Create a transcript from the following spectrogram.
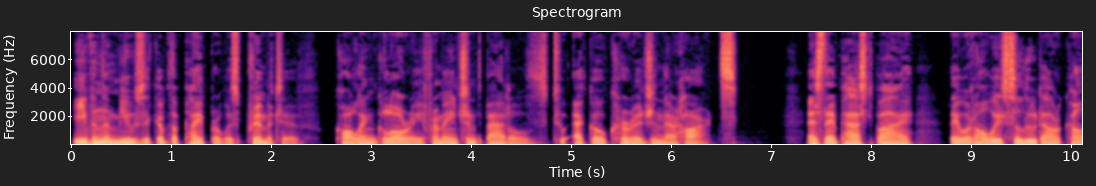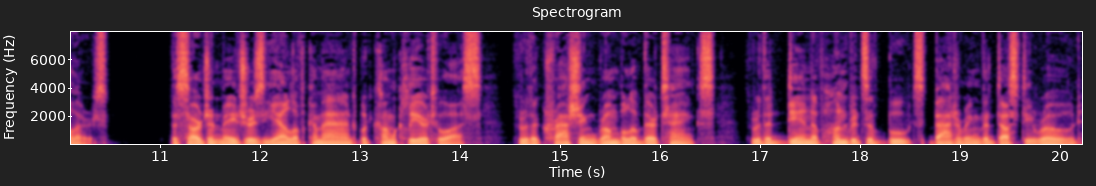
Even the music of the piper was primitive, calling glory from ancient battles to echo courage in their hearts. As they passed by, they would always salute our colors. The sergeant major's yell of command would come clear to us through the crashing rumble of their tanks through the din of hundreds of boots battering the dusty road,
